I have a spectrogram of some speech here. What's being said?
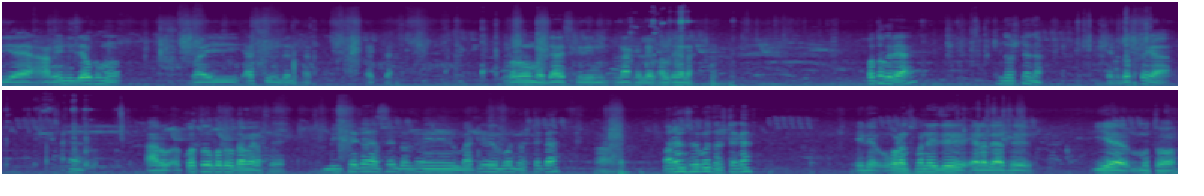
দিয়ে আমি নিজেও খামো। ভাই, আইসক্রিম হাত একটা। গরমের মধ্যে আইসক্রিম না খেলে ভালো থাকে না। কত করে? দশ টাকা। এটা দশ টাকা? হ্যাঁ। আর কত কত দামের আছে? বিশ টাকা আছে দশ- বাটি হইব দশ টাকা। হ্যাঁ। অরেঞ্জ হইব দশ টাকা। এটা অরেঞ্জ মানে যে এটা যে আছে ইয়ে মতো?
